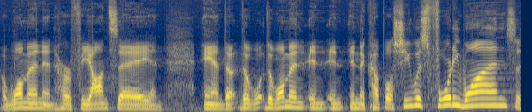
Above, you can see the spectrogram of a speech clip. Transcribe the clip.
a woman and her fiance, and and the, the, the woman in, in, in, the couple, she was 41. So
